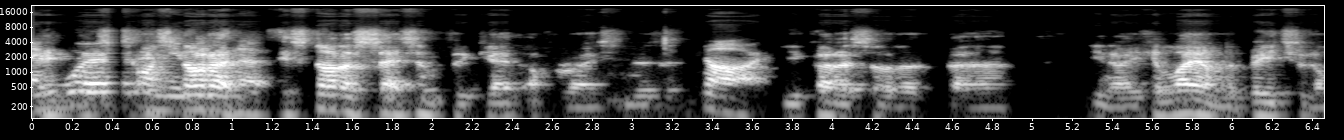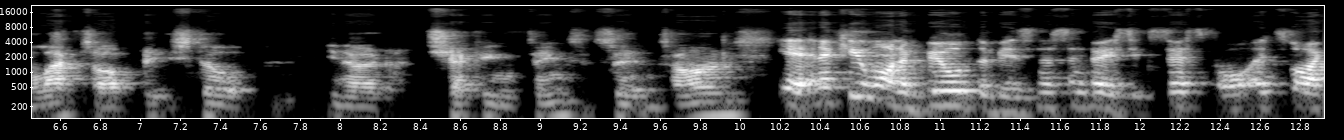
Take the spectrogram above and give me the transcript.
and it, work it's, on it's your not business. A, it's not a set and forget operation, is it? No. You've got to sort of, uh, you know, you can lay on the beach with a laptop, but you still you know, checking things at certain times. Yeah, and if you want to build the business and be successful, it's like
